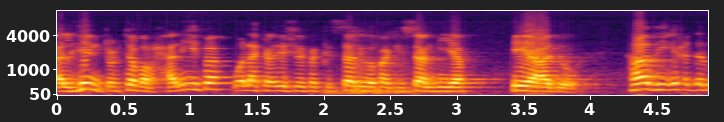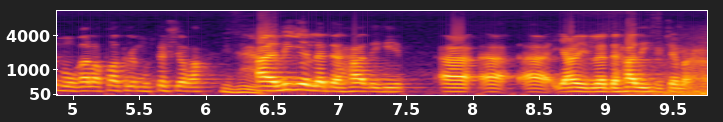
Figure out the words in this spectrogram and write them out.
الهند تعتبر حليفة ولكن الجيش الباكستاني وباكستان هي هي عدو. هذه إحدى المغالطات المنتشرة حاليا لدى هذه آآ آآ يعني لدى هذه الجماعة.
